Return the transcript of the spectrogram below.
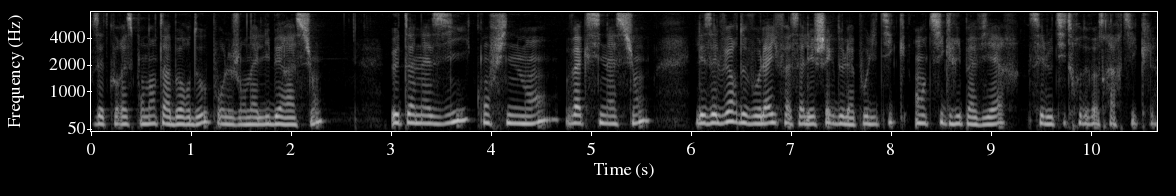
Vous êtes correspondante à Bordeaux pour le journal Libération. Euthanasie, confinement, vaccination, les éleveurs de volailles face à l'échec de la politique anti-grippe aviaire, c'est le titre de votre article.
